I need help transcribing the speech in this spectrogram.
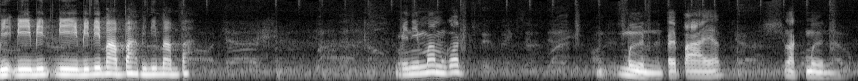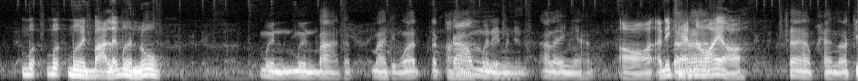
มีมีมีมีมินิมัมปะมินิมัมปะมินิมัมก็หมื่นปลายๆครับหลักหมื่นหมื่นหมื่นหมื่นบาทหรือหมื่นลูก หมื่นหมื่นบาทครับหมายถึงว่าอ่าฮะ เก้าหมื่นอะไรอย่างเงี้ยครับ อ๋ออันนี้แต่แคนน้อยเหรอ ใช่ครับแคนแล้วจ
